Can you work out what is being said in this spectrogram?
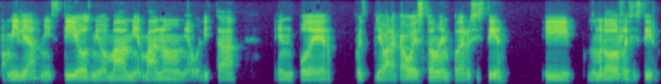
familia, mis tíos, mi mamá, mi hermano, mi abuelita, en poder pues llevar a cabo esto, en poder resistir y número dos, resistir,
